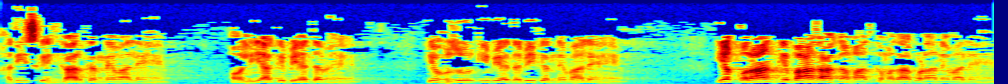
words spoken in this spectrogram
حدیث کے انکار کرنے والے ہیں، اولیاء کے بے ادب ہیں یہ حضور کی بے ادبی کرنے والے ہیں یہ قرآن کے بعض احکامات کا مذاق اڑانے والے ہیں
